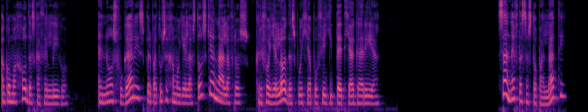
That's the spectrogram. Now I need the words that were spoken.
αγκομαχώντας κάθε λίγο. Ενώ ο σφουγγάρης περπατούσε χαμογελαστός και ανάλαφρος, κρυφογελώντας που είχε αποφύγει τέτοια αγκαρία. Σαν έφτασαν στο παλάτι,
